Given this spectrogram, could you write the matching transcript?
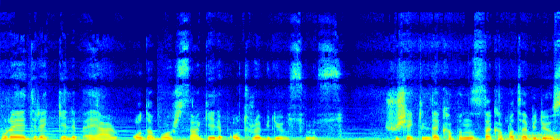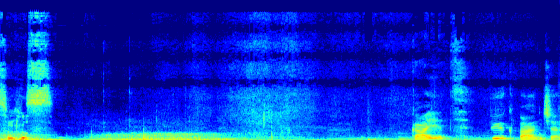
Buraya direkt gelip eğer oda boşsa gelip oturabiliyorsunuz. Şu şekilde kapınızı da kapatabiliyorsunuz. Gayet büyük bence.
